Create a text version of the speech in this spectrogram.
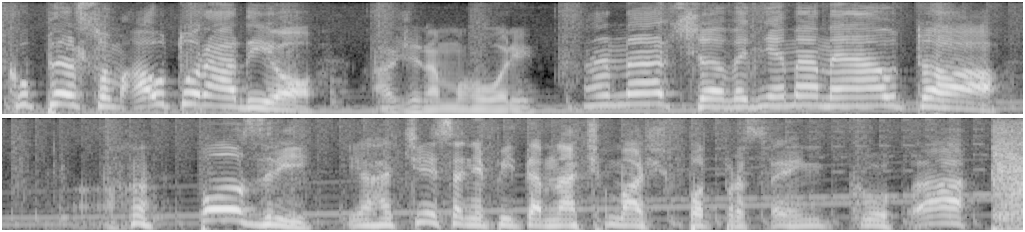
Kúpil som autorádio. A žena mu hovorí, a na čo, veď nemáme auto. Pozri, ja tiež sa nepýtam, na čo máš podprsenku.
